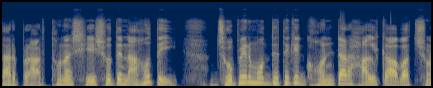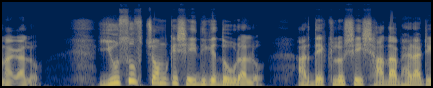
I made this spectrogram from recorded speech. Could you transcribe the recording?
তার প্রার্থনা শেষ হতে না হতেই ঝোপের মধ্যে থেকে ঘণ্টার হালকা আওয়াজ শোনা গেল। ইউসুফ চমকে সেই দিকে দৌড়ালো আর দেখল সেই সাদা ভেড়াটি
